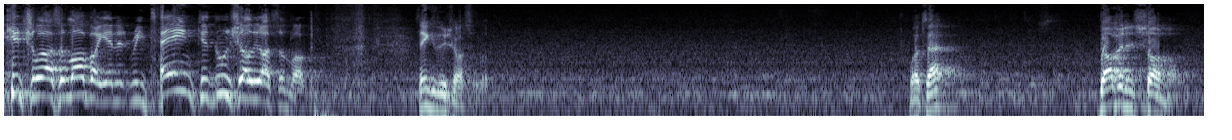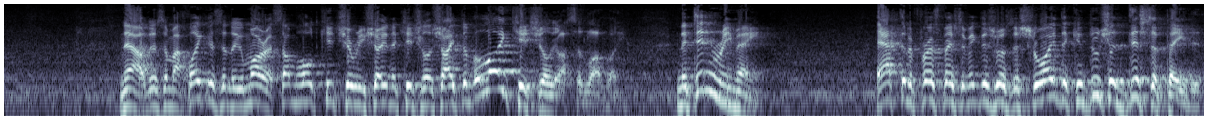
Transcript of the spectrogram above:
Kidsha Lasalava, and it retained kedusha Lasalava. Thank you, kedusha Lasalava. What's that? David and Shlomo. Now, there's a machlekes in the Gemara. Some hold kitchel rishayna, kitchel shaita, v'loy kitchel yasad lavai. And it didn't remain. After the first Beis HaMikdash was destroyed, the kedusha dissipated.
